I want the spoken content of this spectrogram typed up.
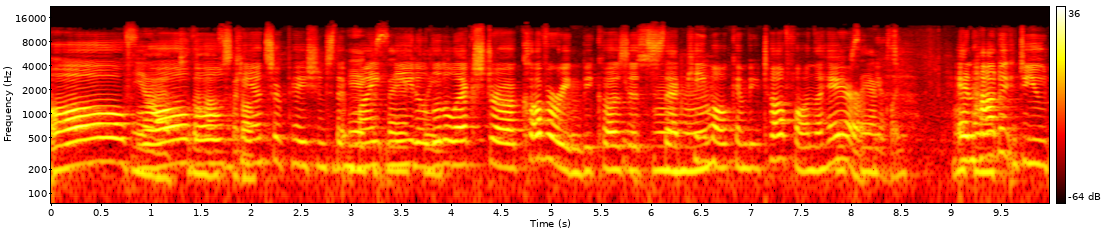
Oh, for Yeah, all those hospital. cancer patients that might need a little extra covering because it's, that mm-hmm. chemo can be tough on the hair. Exactly. Mm-hmm. And how do, do you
